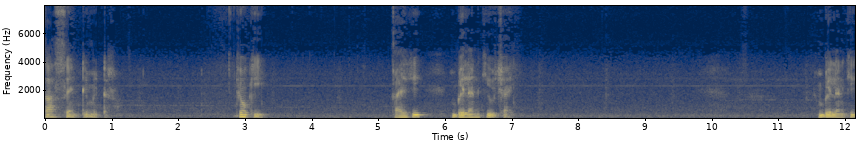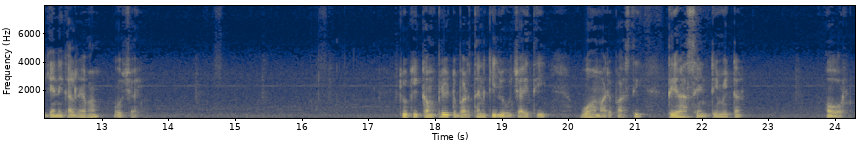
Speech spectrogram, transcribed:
सात सेंटीमीटर। क्योंकि काहे की बेलन की ऊंचाई। बेलन की क्या निकाल रहे हैं हम? ऊंचाई क्योंकि कंप्लीट बर्तन की जो ऊंचाई थी, वो हमारे पास थी तेरह सेंटीमीटर और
